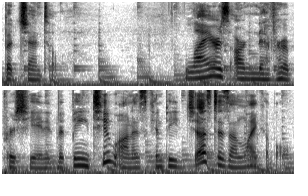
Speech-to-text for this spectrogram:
but gentle. Liars are never appreciated, but being too honest can be just as unlikable.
